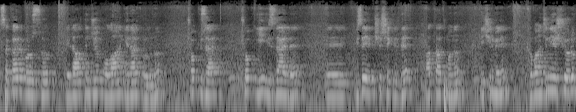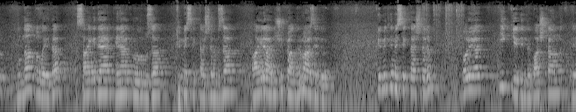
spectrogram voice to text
Sakarya Barosu 56. Olağan Genel Kurulu'nu çok güzel, çok iyi izlerle e, bize yakışır şekilde atlatmanın, geçirmenin kıvancını yaşıyorum. Bundan dolayı da saygıdeğer genel kurulumuza, tüm meslektaşlarımıza ayrı ayrı şükranlarımı arz ediyorum. Kıymetli meslektaşlarım, Baro'ya ilk girdiğimde, başkanlık e,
